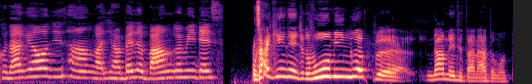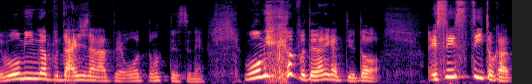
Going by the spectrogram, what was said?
クラゲおじさんが喋る番組です。最近ね、ちょっとウォーミングアップ舐めてたなと思って、ウォーミングアップ大事だなって思ってんですよね。ウォーミングアップって何かっていうと、SST とか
